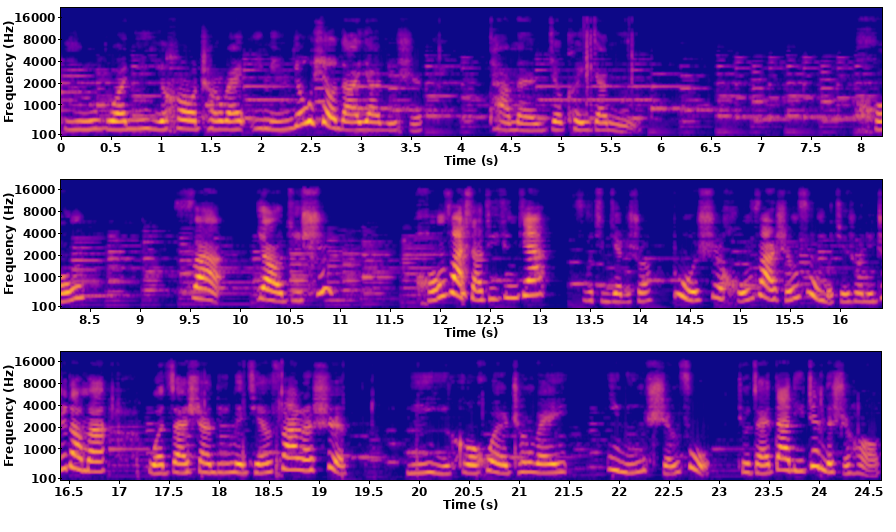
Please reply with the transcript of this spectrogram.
不，如果你以后成为一名优秀的药剂师。”他们就可以叫你红发药剂师、红发小提琴家。父亲接着说：“不是红发神父。”母亲说：“你知道吗？我在上帝面前发了誓，你以后会成为一名神父。”就在大地震的时候，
